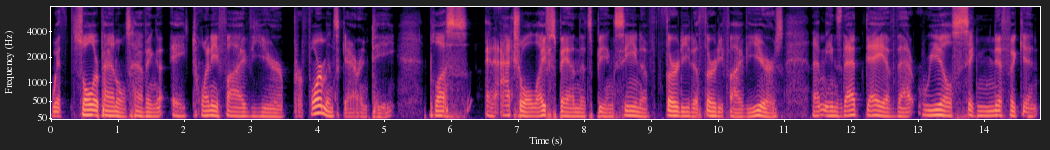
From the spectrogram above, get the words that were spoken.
with solar panels having a 25 year performance guarantee plus an actual lifespan that's being seen of 30 to 35 years. That means that day of that real significant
